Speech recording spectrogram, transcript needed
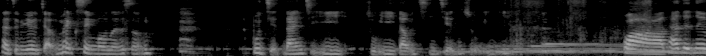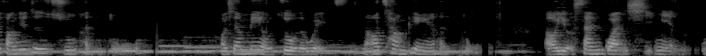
他这边又讲 maximalism，不简单主义主义到极简主义。哇，他的那个房间就是书很多，好像没有坐的位置，然后唱片也很多，然后有三罐洗面乳，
